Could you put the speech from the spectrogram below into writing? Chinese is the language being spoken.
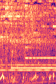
Yeah.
